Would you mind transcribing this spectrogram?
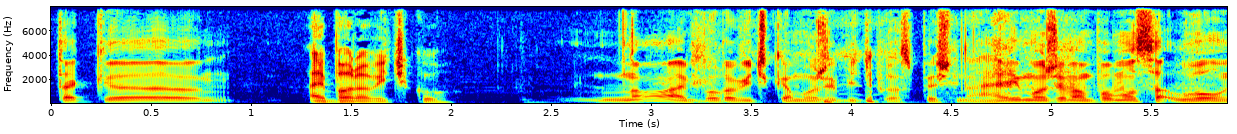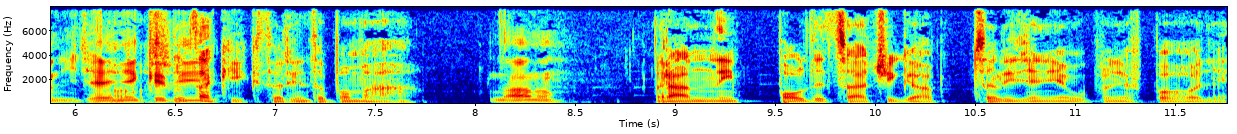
Tak uh, Aj borovičku. No aj borovička môže byť prospešná. Hej? Môže vám pomôcť sa uvoľniť. Hej? No, Niekedy... Sú takí, ktorým to pomáha. No áno. Ranný poldecáčik a celý deň je úplne v pohode.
